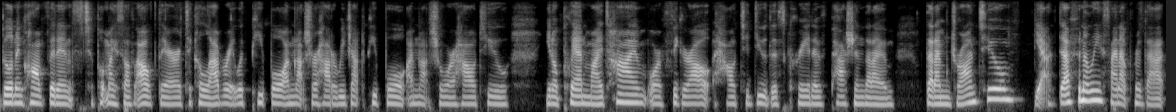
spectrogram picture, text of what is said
building confidence to put myself out there to collaborate with people. I'm not sure how to reach out to people. I'm not sure how to you know plan my time or figure out how to do this creative passion that i'm that i'm drawn to. Yeah definitely sign up for that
